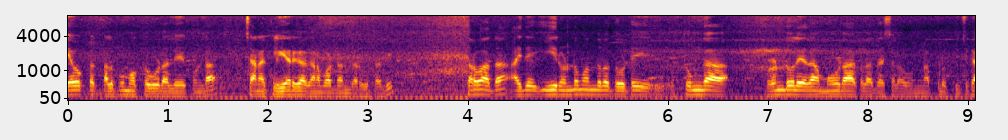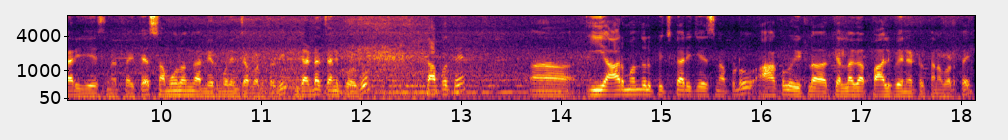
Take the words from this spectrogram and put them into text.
ఏ ఒక్క కలుపు మొక్క కూడా లేకుండా చాలా క్లియర్గా కనబడడం జరుగుతుంది. తర్వాత అయితే ఈ రెండు మందులతోటి తుంగ రెండు లేదా మూడు ఆకుల దశలో ఉన్నప్పుడు పిచికారీ చేసినట్లయితే సమూలంగా నిర్మూలించబడుతుంది. గడ్డ చనిపోదు. కాకపోతే ఈ ఆరు మందులు పిచికారీ చేసినప్పుడు ఆకులు ఇట్లా తెల్లగా పాలిపోయినట్టు కనబడతాయి.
